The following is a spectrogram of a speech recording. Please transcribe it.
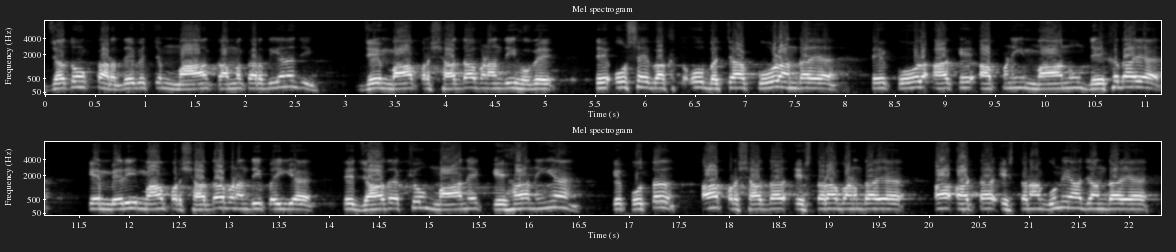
ਜਦੋਂ ਘਰ ਦੇ ਵਿੱਚ ਮਾਂ ਕੰਮ ਕਰਦੀ ਹੈ ਨਾ ਜੀ ਜੇ ਮਾਂ ਪ੍ਰਸ਼ਾਦਾ ਬਣਾਉਂਦੀ ਹੋਵੇ ਤੇ ਉਸੇ ਵਕਤ ਉਹ ਬੱਚਾ ਕੋਲ ਆਂਦਾ ਹੈ ਤੇ ਕੋਲ ਆ ਕੇ ਆਪਣੀ ਮਾਂ ਨੂੰ ਦੇਖਦਾ ਹੈ ਕਿ ਮੇਰੀ ਮਾਂ ਪ੍ਰਸ਼ਾਦਾ ਬਣਾਉਂਦੀ ਪਈ ਹੈ ਤੇ ਯਾਦ ਰੱਖਿਓ, ਮਾਂ ਨੇ ਕਿਹਾ ਨਹੀਂ ਹੈ ਕਿ ਪੁੱਤ, ਆਹ ਪ੍ਰਸ਼ਾਦਾ ਇਸ ਤਰ੍ਹਾਂ ਬਣਦਾ ਹੈ ਆ ਆਟਾ ਇਸ ਤਰ੍ਹਾਂ ਗੁੰਨਿਆ ਜਾਂਦਾ ਹੈ,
